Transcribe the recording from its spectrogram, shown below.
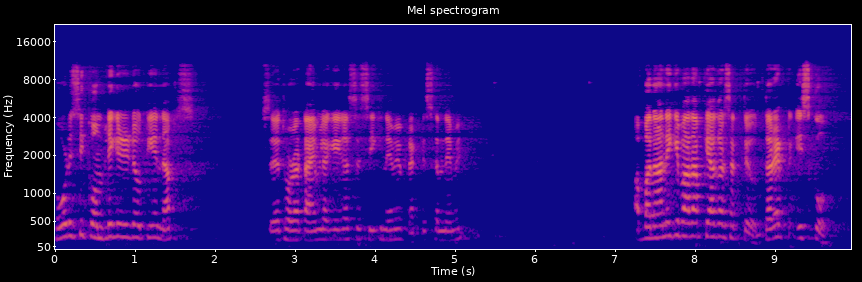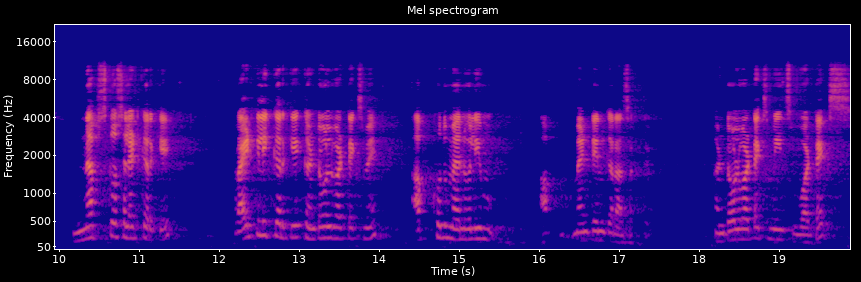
थोड़ी सी कॉम्प्लिकेटेड होती है नफ्स से थोड़ा टाइम लगेगा इसे सीखने में प्रैक्टिस करने में। अब बनाने के बाद आप क्या कर सकते हो? डायरेक्ट इसको नफ्स को सेलेक्ट करके राइट क्लिक करके कंट्रोल वर्टेक्स में आप खुद मैनुअली आप मेंटेन करा सकते हो। कंट्रोल वर्टेक्स मीन्स वर्टेक्स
